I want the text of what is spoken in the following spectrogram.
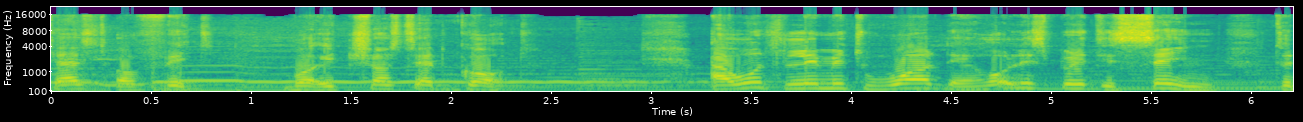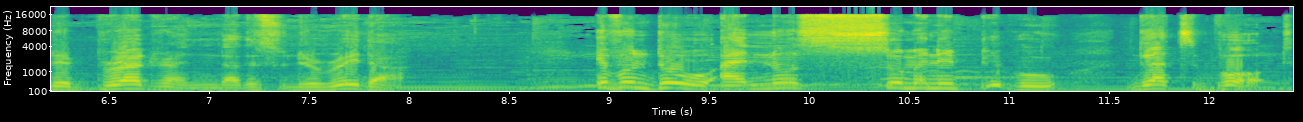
tests of faith but he trusted God I won't limit what the Holy Spirit is saying to the brethren, that is the reader. Even though I know so many people get bored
